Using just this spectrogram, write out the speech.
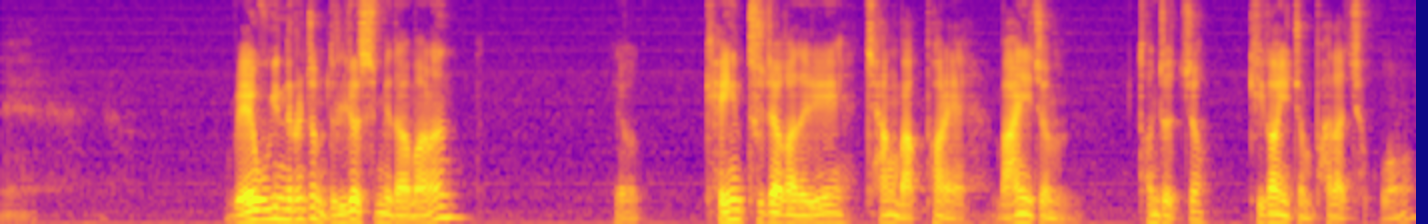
네. 외국인들은 좀 늘렸습니다만은 개인 투자가들이 장 막판에 많이 좀 던졌죠. 기간이 좀 받아쳤고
